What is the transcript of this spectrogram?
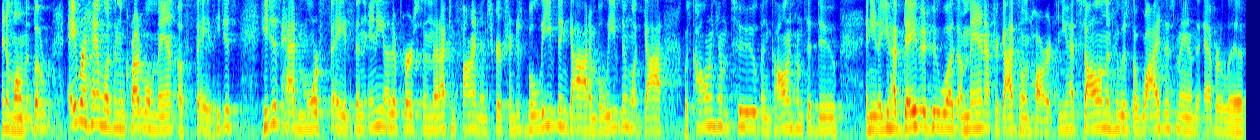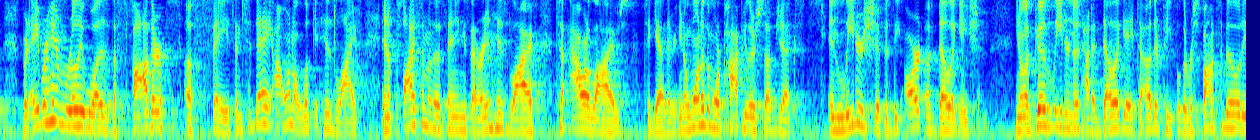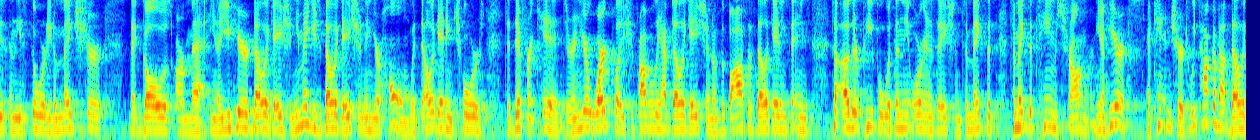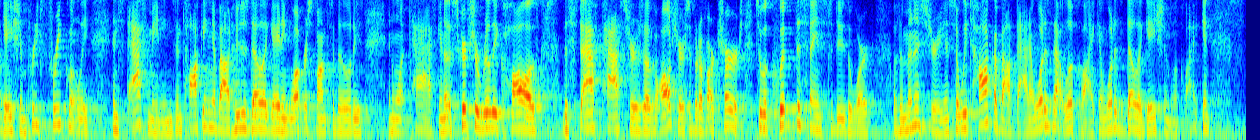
in a moment but abraham was an incredible man of faith. He just he just had more faith than any other person that i can find in scripture and just believed in god and believed in what god was calling him to and calling him to do. And you know you have david who was a man after god's own heart and you had solomon who was the wisest man that ever lived. But abraham really was the father of faith. And today i want to look at his life and apply some of the things that are in his life to our lives together. You know, one of the more popular subjects in leadership is the art of delegation. You know, a good leader knows how to delegate to other people the responsibilities and the authority to make sure that goals are met. You know, you hear delegation. You may use delegation in your home with delegating chores to different kids, or in your workplace, you probably have delegation of the bosses delegating things to other people within the organization to make the to make the team stronger. You know, here at Canton Church, we talk about delegation pretty frequently in staff meetings and talking about who's delegating what responsibilities and what tasks. You know, the scripture really calls the staff pastors of all churches, but of our church, to equip the saints to do the work of the ministry. And so we talk about that and what does that look like and what does delegation look like? And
